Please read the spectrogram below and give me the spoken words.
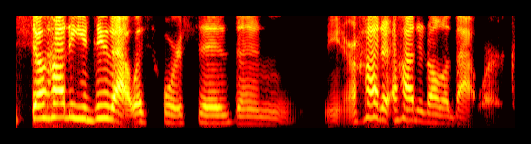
so how do you do that with horses, and you know, how did how did all of that work?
